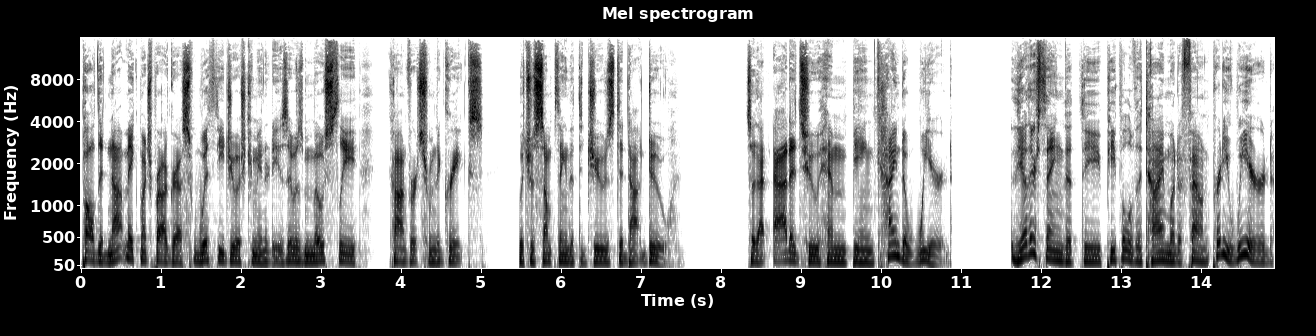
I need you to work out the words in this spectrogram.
Paul did not make much progress with the Jewish communities. It was mostly converts from the Greeks, which was something that the Jews did not do. So that added to him being kind of weird. The other thing that the people of the time would have found pretty weird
